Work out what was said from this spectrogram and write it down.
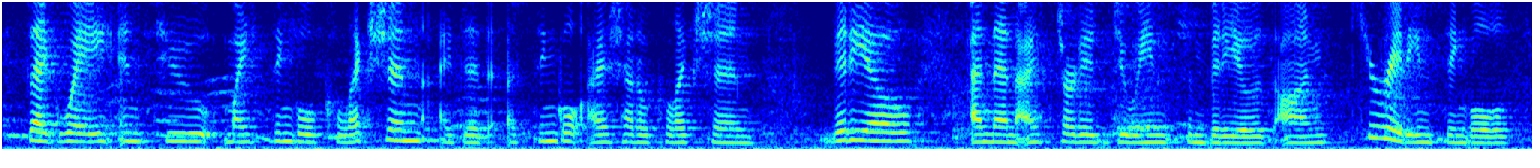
segue into my single collection. I did a single eyeshadow collection video and then I started doing some videos on curating singles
